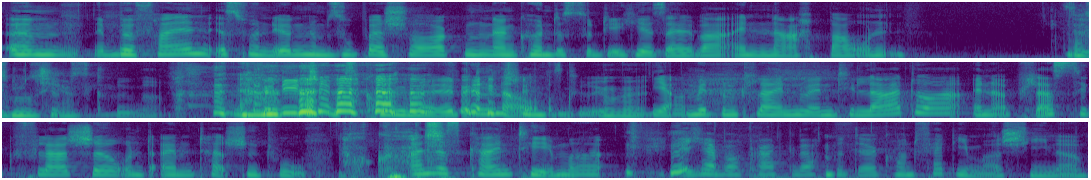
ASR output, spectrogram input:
ähm, befallen ist von irgendeinem Superschurken, dann könntest du dir hier selber einen nachbauen. Das die muss ich Chipskrümel. Für die Chipskrümel, Für die genau. Chipskrümel. Ja, mit einem kleinen Ventilator, einer Plastikflasche und einem Taschentuch. Oh Gott. Alles kein Thema. Ich habe auch gerade gedacht mit der Konfettimaschine.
